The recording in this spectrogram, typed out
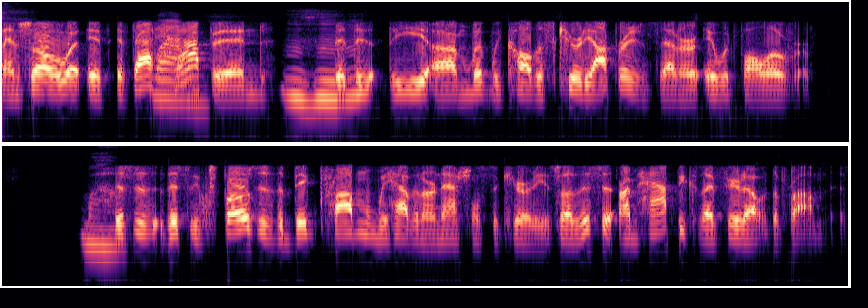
And so if, if that Wow. happened, Mm-hmm. the, the, the um, what we call the Security Operations Center, it would fall over. Wow. This is this exposes the big problem we have in our national security. So this is, I'm happy because I figured out what the problem is.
